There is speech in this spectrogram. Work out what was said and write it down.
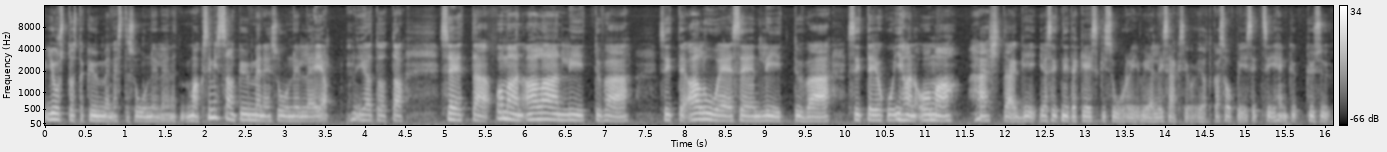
just tuosta kymmenestä suunnilleen, että maksimissaan kymmenen suunnilleen. Ja, ja tota, se, että omaan alaan liittyvää, sitten alueeseen liittyvää, sitten joku ihan oma hashtag ja sitten niitä keskisuuria vielä lisäksi, jotka sopii sit siihen ky- kysy-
